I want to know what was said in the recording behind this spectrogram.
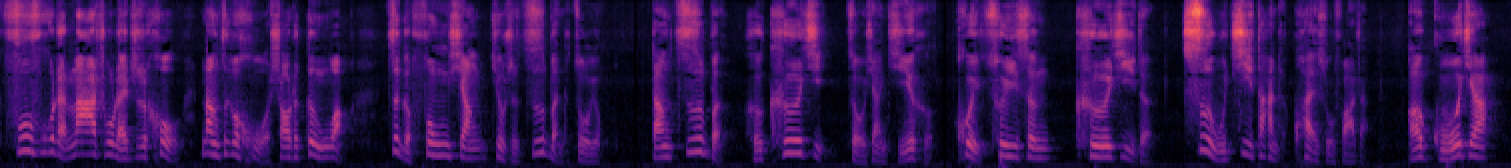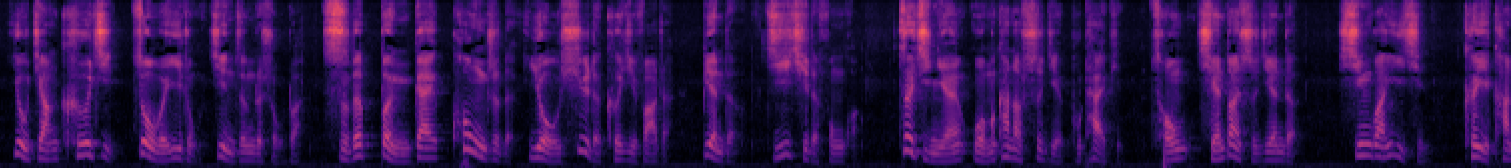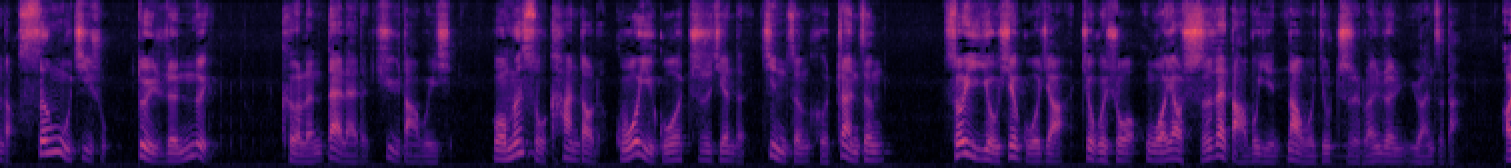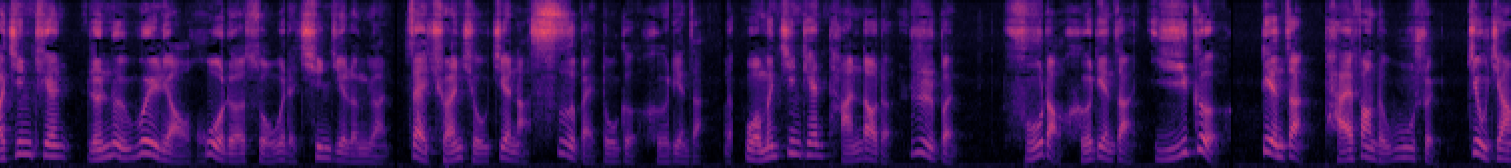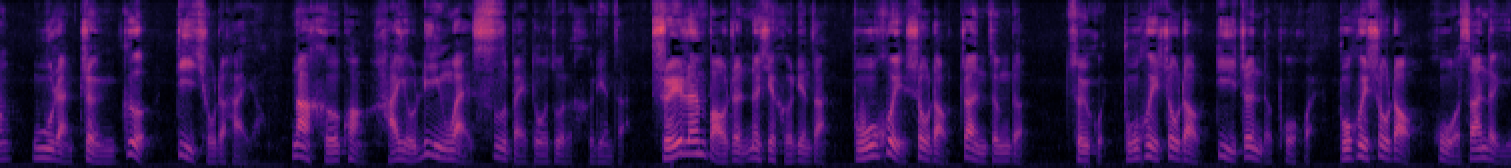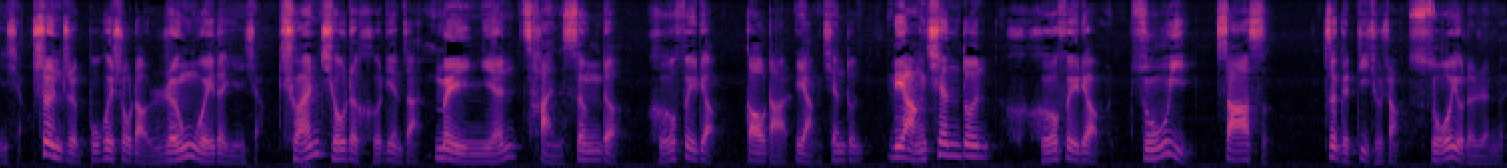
呼呼的拉出来之后，让这个火烧得更旺，这个风箱就是资本的作用。当资本和科技走向结合，会催生科技的。肆无忌惮的快速发展，而国家又将科技作为一种竞争的手段，使得本该控制的有序的科技发展变得极其的疯狂。这几年我们看到世界不太平，从前段时间的新冠疫情可以看到生物技术对人类可能带来的巨大威胁。我们所看到的国与国之间的竞争和战争。所以有些国家就会说，我要实在打不赢，那我就只能扔原子弹。而今天，人类为了获得所谓的清洁能源，在全球建了四百多个核电站。我们今天谈到的日本福岛核电站，一个电站排放的污水就将污染整个地球的海洋，那何况还有另外四百多座的核电站？谁能保证那些核电站？不会受到战争的摧毁，不会受到地震的破坏，不会受到火山的影响，甚至不会受到人为的影响。全球的核电站每年产生的核废料高达两千吨，两千吨核废料足以杀死这个地球上所有的人类。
